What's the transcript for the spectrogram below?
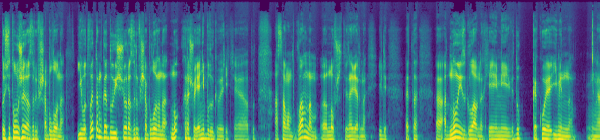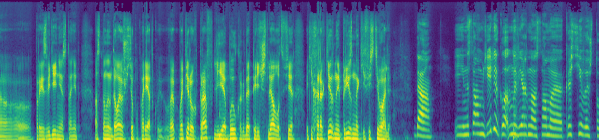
То есть это уже разрыв шаблона. И вот в этом году еще разрыв шаблона. Ну, хорошо, я не буду говорить э, тут о самом главном э, новшестве, наверное, или это э, одно из главных, я имею в виду, какое именно э, произведение станет основным. Давай уж все по порядку. Во-первых, прав ли я был, когда перечислял вот все эти характерные признаки фестиваля? Да. И на самом деле, наверное, самое красивое, что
